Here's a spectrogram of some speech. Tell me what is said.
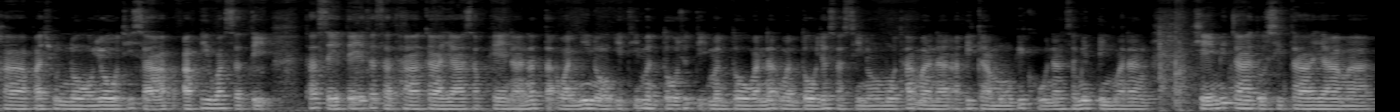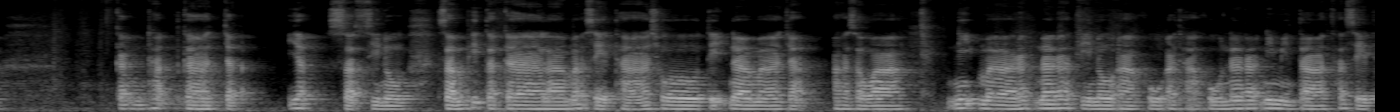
คาปชุนโนโยทิสาอภิวัสติทัเสเตทัสทากายาสเพนานัตตะวันนิโน อิทิมันโตชุติมันโตวันนะวันโตยสสสสิโนโมทะมานาอภิกามูพิขูนางสมิตติงวานังเขมิตาตุสิตายามากันทกาจะยะสัสสิโน สัมพิตกาลามะเศรษฐาโชตินามาจะอาสวา นิมารนารติโนอาคูอาถาคูนารนิมิตาทัเสเต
